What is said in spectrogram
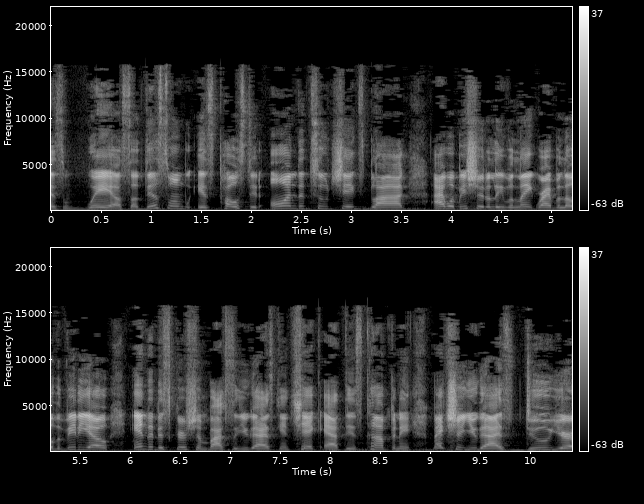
as well. So this one is posted on the Two Chicks blog. I will be sure to leave a link right below the video in the description box so you guys can check out this company. Make sure you guys do your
